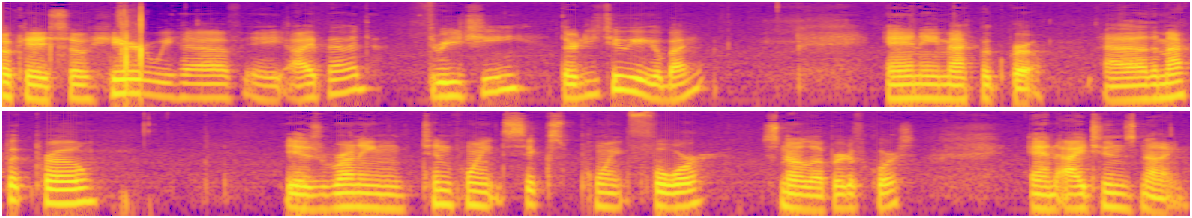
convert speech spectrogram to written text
Okay, so here we have a iPad 3G, 32 gigabyte, and a MacBook Pro. Uh, the MacBook Pro is running 10.6.4 Snow Leopard, of course, and iTunes 9.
